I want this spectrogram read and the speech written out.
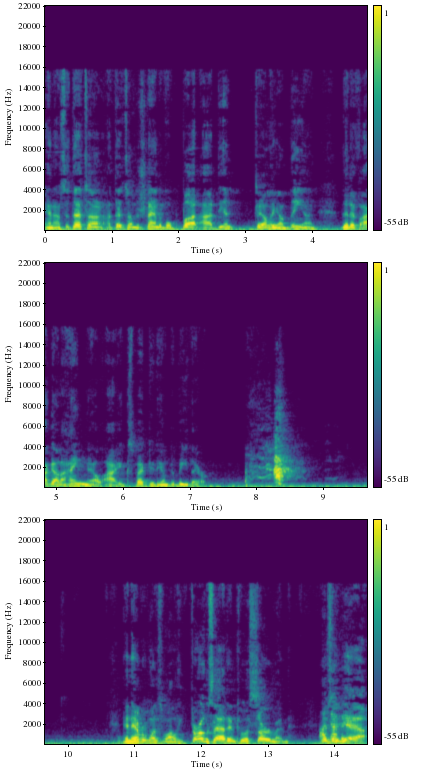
And I said, that's, un- that's understandable. But I did tell him then that if I got a hangnail, I expected him to be there. and every once in a while, he throws that into a sermon. I say, yeah,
